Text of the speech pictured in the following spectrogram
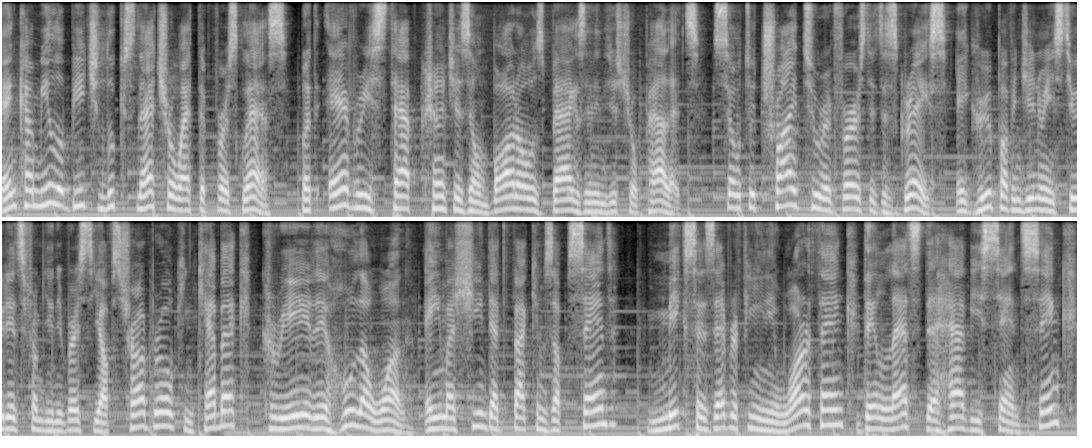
and Kamilo Beach looks natural at the first glance, but every step crunches on bottles, bags, and industrial pellets. So, to try to reverse the disgrace, a group of engineering students from the University of Sherbrooke in Quebec created the Hoola One, a machine that vacuums up sand mixes everything in a water tank, then lets the heavy sand sink,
